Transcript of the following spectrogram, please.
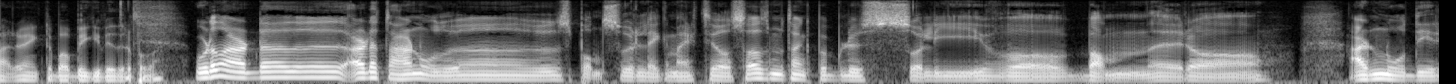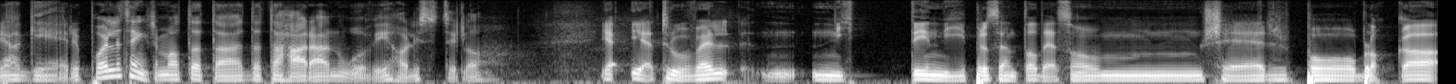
er det jo egentlig bare å bygge videre på det. Hvordan er det Er dette her noe sponsor legger merke til også? Altså med tanke på bluss og liv og banner og Er det noe de reagerer på, eller tenker de at dette, dette her er noe vi har lyst til å Jeg, jeg tror vel 99% av det som skjer på blokka,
